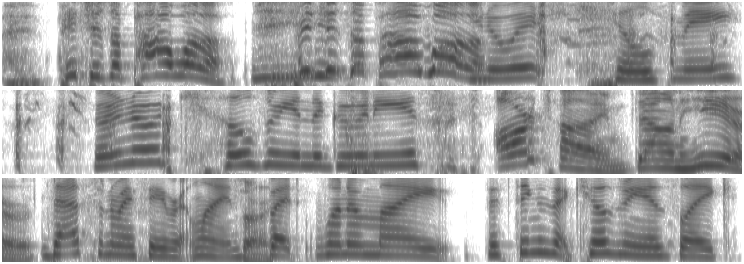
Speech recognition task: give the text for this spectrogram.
Pinches of power. Pinches of power. You know what kills me? You know what kills me in the Goonies? it's our time down here. That's one of my favorite lines. Sorry. But one of my the thing that kills me is like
